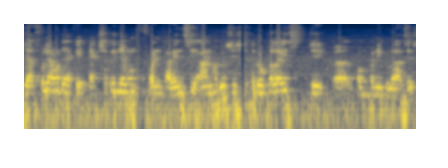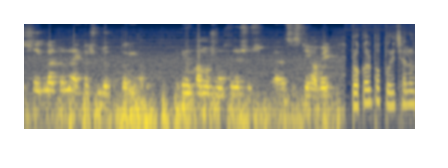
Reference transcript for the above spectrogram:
যার ফলে আমাদের একসাথে যেমন ফরেন কারেন্সি আর্ন হবে সেই সাথে লোকালাইজ যে কোম্পানিগুলো আছে সেগুলোর জন্য একটা সুযোগ তৈরি হবে। এখানে কর্মসংস্থানের সৃষ্টি হবে। প্রকল্প পরিচালক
